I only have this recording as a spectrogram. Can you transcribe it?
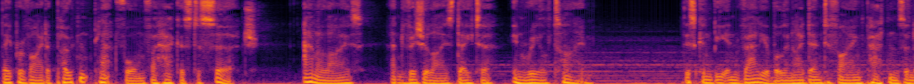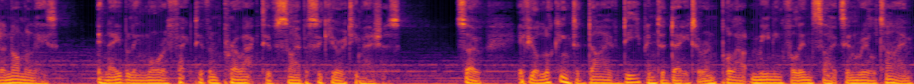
they provide a potent platform for hackers to search, analyze, and visualize data in real time. This can be invaluable in identifying patterns and anomalies, enabling more effective and proactive cybersecurity measures. So, if you're looking to dive deep into data and pull out meaningful insights in real time,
